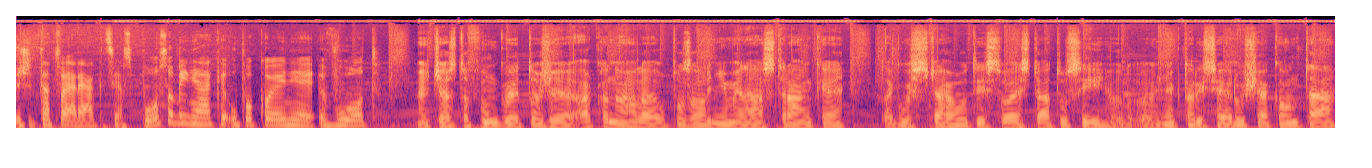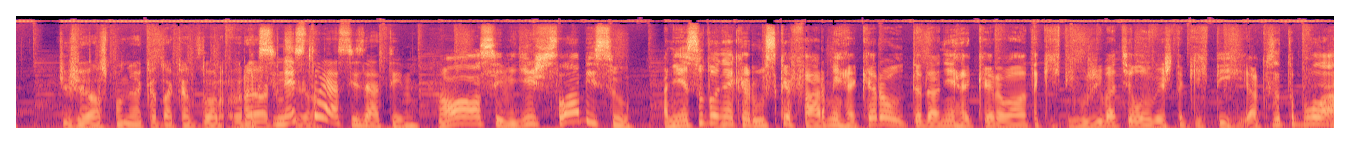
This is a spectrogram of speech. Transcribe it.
že tá tvoja reakcia spôsobí nejaké upokojenie vôd. Často funguje to, že ako náhle upozorníme na stránke, tak už stiahujú tie svoje statusy, niektorí sa aj rušia konta, čiže aspoň nejaká takáto Tak si reakcia. nestoja si za tým. No, asi vidíš, slabí sú. A nie sú to nejaké ruské farmy hackerov? Teda nie hackerov, ale takých tých užívateľov, vieš, takých tých, ako sa to volá?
